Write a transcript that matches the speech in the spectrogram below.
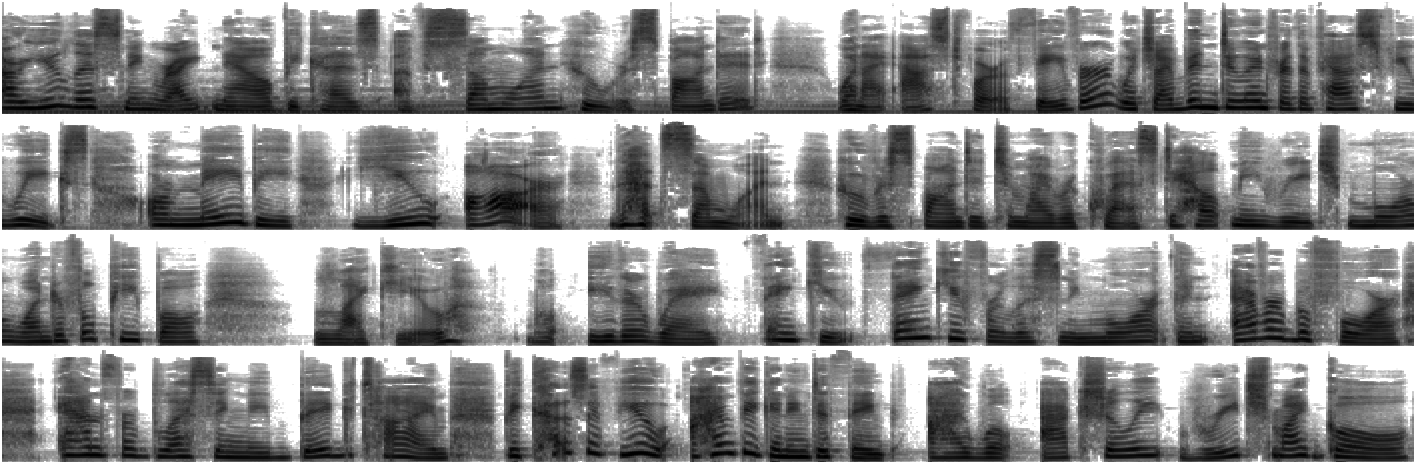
Are you listening right now because of someone who responded when I asked for a favor, which I've been doing for the past few weeks? Or maybe you are that someone who responded to my request to help me reach more wonderful people like you. Well, either way, thank you. Thank you for listening more than ever before and for blessing me big time. Because of you, I'm beginning to think I will actually reach my goal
